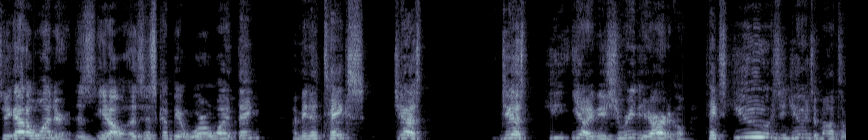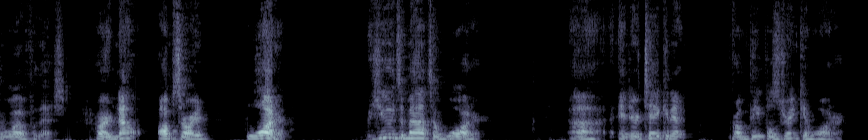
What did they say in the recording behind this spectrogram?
So you got to wonder, is you know, is this going to be a worldwide thing? I mean, it takes just, just you know, you should read the article. It takes huge and huge amounts of oil for this, or no, I'm sorry, water, huge amounts of water, uh, and they're taking it from people's drinking water.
